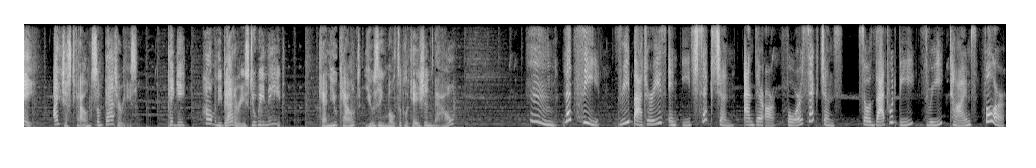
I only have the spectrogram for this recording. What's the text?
Hey, I just found some batteries. Piggy, how many batteries do we need? Can you count using multiplication now? Hmm, let's see. Three batteries in each section, and there are four sections. So that would be 3 times 4.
